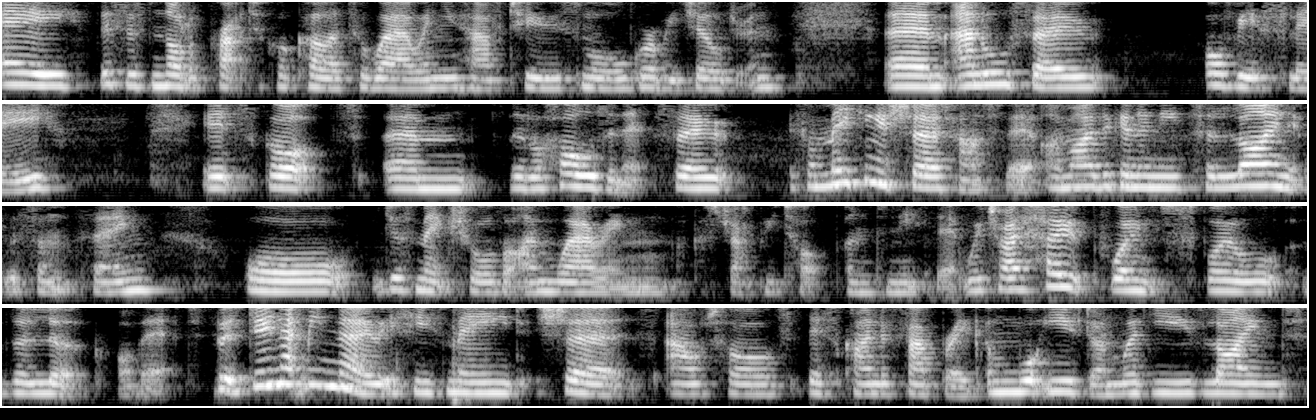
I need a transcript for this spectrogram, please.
A, this is not a practical colour to wear when you have two small grubby children. Um, and also obviously it's got um, little holes in it. So if I'm making a shirt out of it, I'm either going to need to line it with something or just make sure that I'm wearing like a strappy top underneath it, which I hope won't spoil the look of it. But do let me know if you've made shirts out of this kind of fabric and what you've done, whether you've lined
